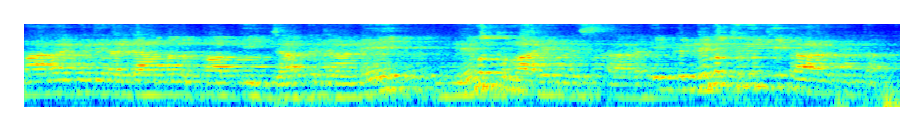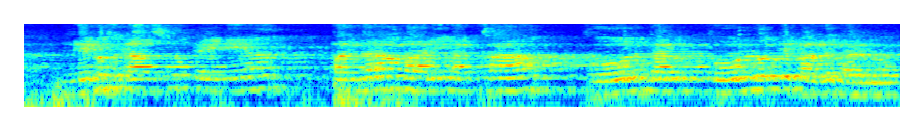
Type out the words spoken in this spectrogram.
ਮਹਾਰਾਜ ਕਹਿੰਦੇ, ਅਜਾਮਲ ਪਾਪੀ ਜਗ ਜਾਣੇ ਨਿਮਕ ਮਾਰੇ ਵਿਸਤਾਰ ਇੱਕ ਨਿਮਕ ਵਿੱਚ ਹੀ ਤਾੜ ਦਿੱਤਾ। ਨਿਮਕ ਦਾਸ ਨੂੰ ਕਹਿੰਦੇ ਆ 15 ਵਾਰੀ ਅੱਖਾਂ ਖੋਲ ਕਰ, ਖੋਲ ਲੋ ਤੇ ਬੰਦ ਕਰ ਲੋ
